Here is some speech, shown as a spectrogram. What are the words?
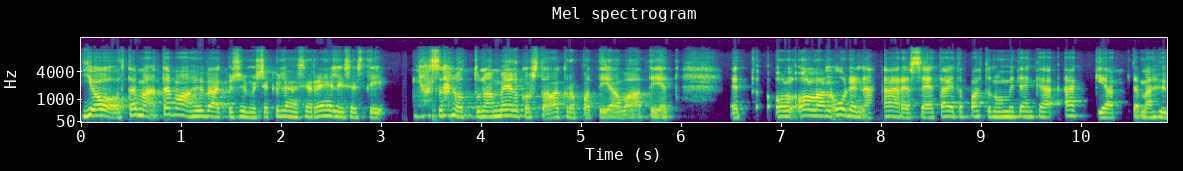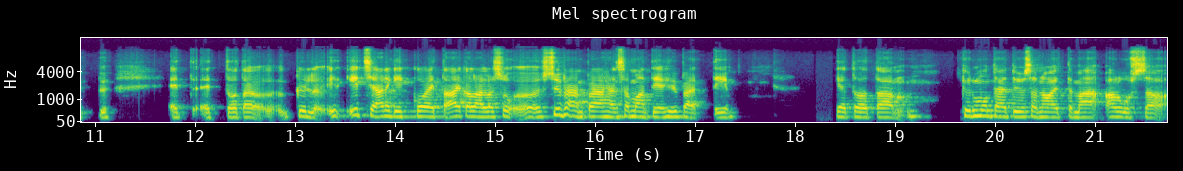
Joo, tämä, tämä on hyvä kysymys ja kyllähän se rehellisesti sanottuna melkoista akrobatiaa vaatii, että että ollaan uuden ääressä ja tämä ei tapahtunut mitenkään äkkiä tämä hyppy. Et, et tuota, kyllä itse ainakin koen, että aika lailla syvään päähän saman tien hypättiin. Ja tuota, kyllä mun täytyy sanoa, että mä alussa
